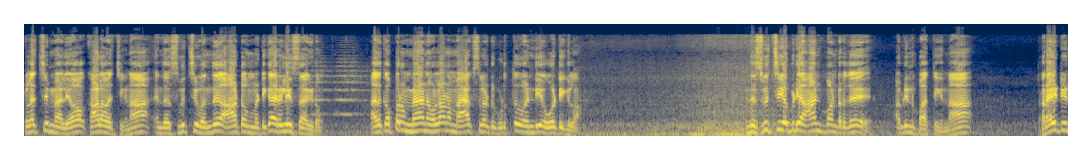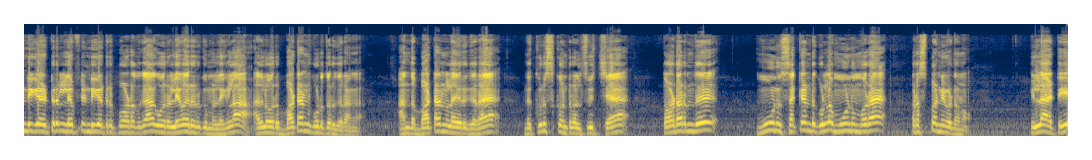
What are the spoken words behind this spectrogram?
கிளச்சு மேலேயோ காலை வச்சிங்கன்னா இந்த சுவிட்ச் வந்து ஆட்டோமேட்டிக்காக ரிலீஸ் ஆகிடும். அதுக்கப்புறம் மேனுவலாக நம்ம ஆக்சிலேட்டர் கொடுத்து வண்டியை ஓட்டிக்கலாம். இந்த சுவிட்ச் எப்படி ஆன் பண்ணுறது அப்படின்னு பார்த்தீங்கன்னா ரைட் இண்டிகேட்டர் லெஃப்ட் இண்டிகேட்டர் போடுறதுக்காக ஒரு லிவர் இருக்கும் இல்லைங்களா? அதில் ஒரு பட்டன் கொடுத்துருக்குறாங்க. அந்த பட்டனில் இருக்கிற இந்த குரூஸ் கண்ட்ரோல் சுவிட்சை தொடர்ந்து மூணு செகண்டுக்குள்ளே மூணு முறை ப்ரெஸ் பண்ணி விடணும். இல்லாட்டி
